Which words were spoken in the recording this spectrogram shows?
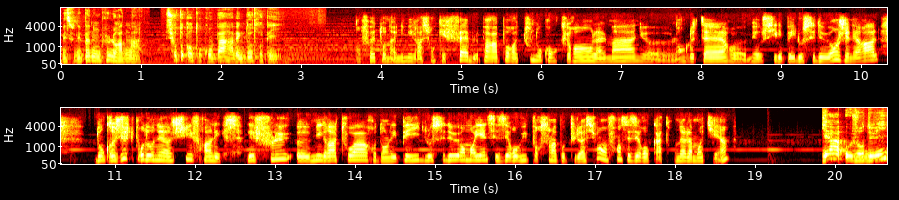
mais ce n'est pas non plus le raz-de-marée surtout quand on compare avec d'autres pays. En fait, on a une immigration qui est faible par rapport à tous nos concurrents, l'Allemagne, euh, l'Angleterre, euh, mais aussi les pays de l'OCDE en général. Donc, juste pour donner un chiffre, hein, les, flux euh, migratoires dans les pays de l'OCDE en moyenne, c'est 0,8% de la population. En France, c'est 0,4%. On est à la moitié. Hein. Il y a aujourd'hui,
